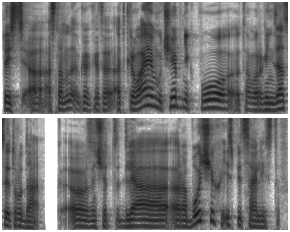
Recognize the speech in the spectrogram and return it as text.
То есть а, основно, как это, открываем учебник по там, организации труда, э, значит, для рабочих и специалистов.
